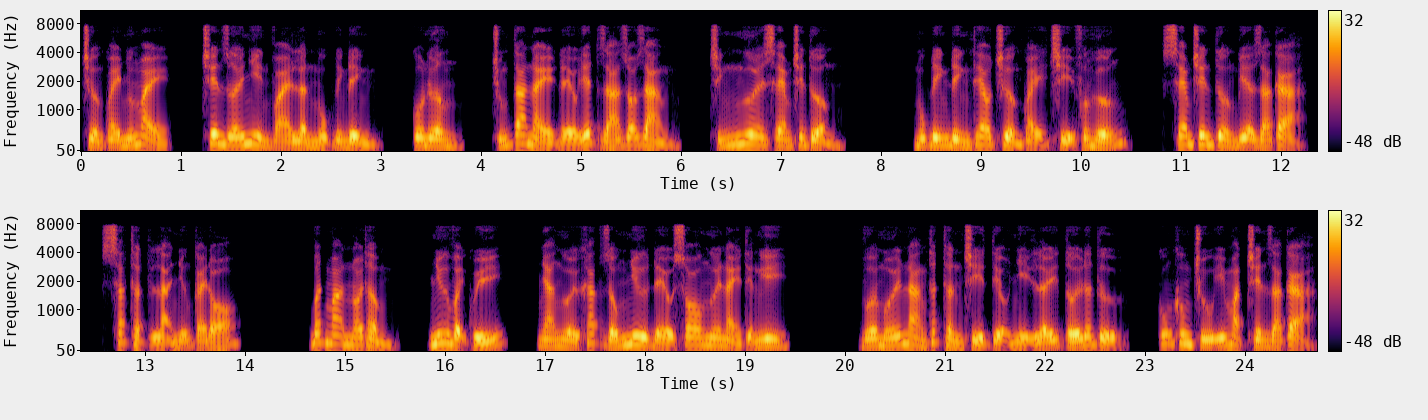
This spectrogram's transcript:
Trường quay nhướng mày, trên dưới nhìn vài lần mục đình đình, cô nương, chúng ta này đều ít giá rõ ràng, chính ngươi xem trên tường. Mục đình đình theo trưởng quầy chỉ phương hướng, xem trên tường bia giá cả, xác thật là những cái đó. Bất mãn nói thầm, như vậy quý, nhà người khác giống như đều so ngươi này tiện nghi. Vừa mới nàng thất thần chỉ tiểu nhị lấy tới đơn tử, cũng không chú ý mặt trên giá cả,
